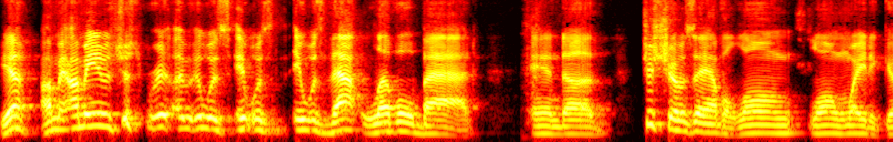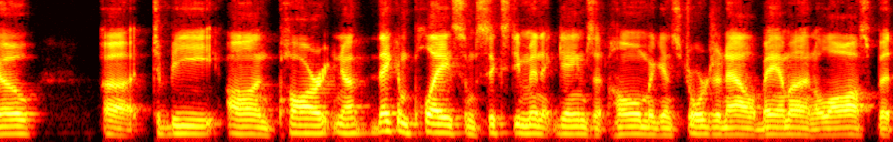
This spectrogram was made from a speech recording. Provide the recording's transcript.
yeah. I mean, I mean, it was just it was it was it was that level bad, and uh, just shows they have a long long way to go. Uh, to be on par, you know, they can play some 60 minute games at home against Georgia and Alabama and a loss, but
